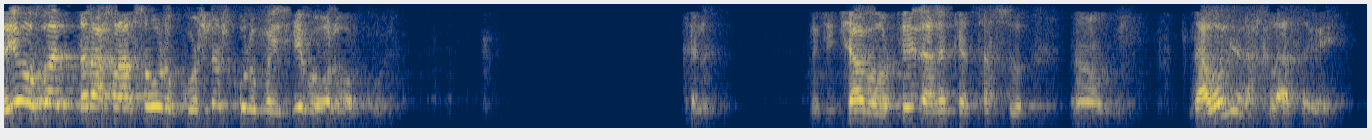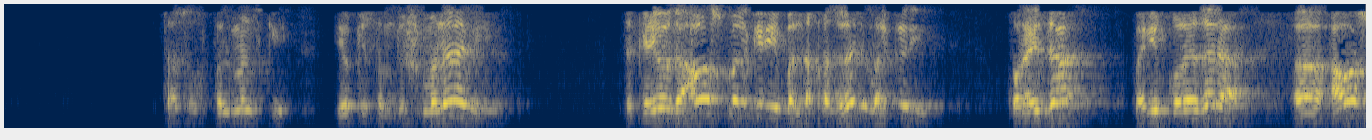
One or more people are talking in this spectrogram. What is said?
د یو بل تر خلاصولو کوشش کولو پیسې به ولا ورکول کنه نو چې چا ورته لکه تاسو دا ولې را خلاصوي تاسو خپل منځ کې یو قسم دشمنان دي ځکه یو د اوس ملګری بل د خزرج ملګری قریظه بني قریظه دا اوس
